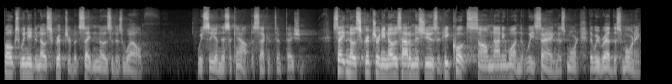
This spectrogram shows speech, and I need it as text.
Folks, we need to know Scripture, but Satan knows it as well. We see in this account the second temptation. Satan knows Scripture and he knows how to misuse it. He quotes Psalm 91 that we sang this morning, that we read this morning.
